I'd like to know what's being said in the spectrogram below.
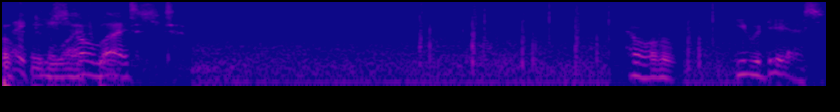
Hopefully you the wife so likes much. it. How you with this?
